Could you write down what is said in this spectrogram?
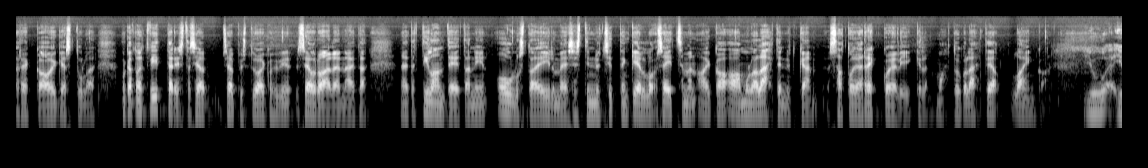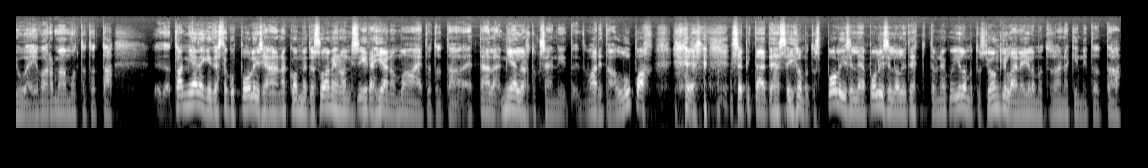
rekkaa oikeasti tulee. Mä katsoin Twitteristä, siellä, siellä pystyy aika hyvin seurailemaan näitä, näitä tilanteita, niin Oulusta ei ilmeisesti nyt sitten kello seitsemän aikaa aamulla lähtenytkään satoja rekkoja liikkeelle. Mahtoiko lähteä lainkaan? Juu, juu ei varmaan, mutta tota, Tämä on mielenkiintoista, kun poliisi aina kommentoi. Suomi on siitä hieno maa, että, tota, että täällä mielenostukseen niin vaaditaan lupa, ja se pitää tehdä se ilmoitus poliisille, ja poliisille oli tehty tämmöinen joku ilmoitus, jonkinlainen ilmoitus ainakin, niin tota,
